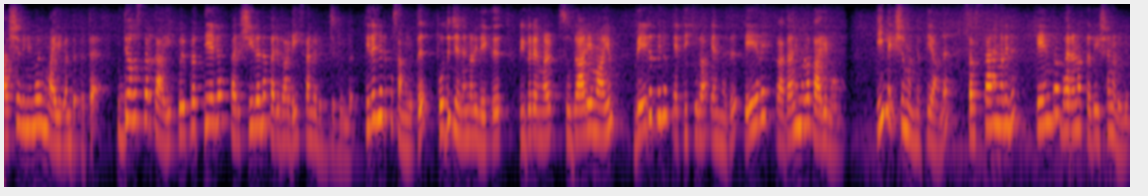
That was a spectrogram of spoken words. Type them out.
ആശയവിനിമയവുമായി ബന്ധപ്പെട്ട് ഉദ്യോഗസ്ഥർക്കായി ഒരു പ്രത്യേക പരിശീലന പരിപാടി സംഘടിപ്പിച്ചിട്ടുണ്ട്. തിരഞ്ഞെടുപ്പ് സമയത്ത് പൊതുജനങ്ങളിലേക്ക് വിവരങ്ങൾ സുതാര്യമായും വേഗത്തിലും എത്തിക്കുക എന്നത് ഏറെ പ്രാധാന്യമുള്ള കാര്യമാണ്. ഈ ലക്ഷ്യം മുൻനിർത്തിയാണ് സംസ്ഥാനങ്ങളിലും കേന്ദ്ര ഭരണ പ്രദേശങ്ങളിലും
